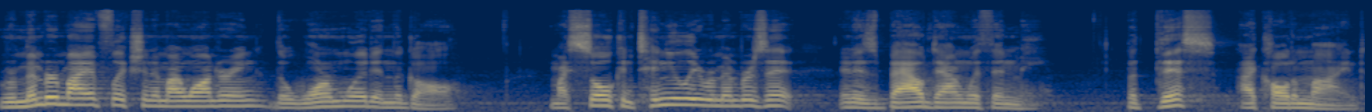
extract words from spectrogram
Remember my affliction and my wandering, the wormwood and the gall. My soul continually remembers it and is bowed down within me. But this I call to mind.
